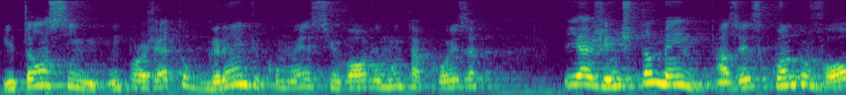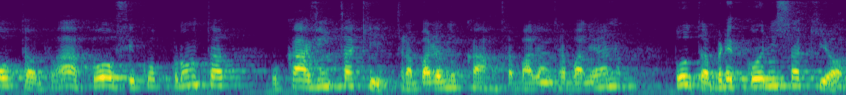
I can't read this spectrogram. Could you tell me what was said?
Então, assim, um projeto grande como esse envolve muita coisa e a gente também. Às vezes, quando volta, ah, pô, ficou pronta, o carro, a gente tá aqui, trabalhando no carro, trabalhando, trabalhando, puta, brecou nisso aqui, ó.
